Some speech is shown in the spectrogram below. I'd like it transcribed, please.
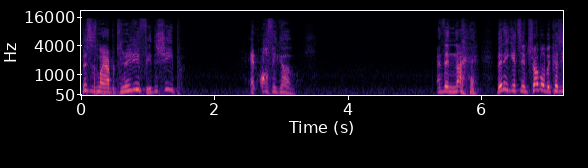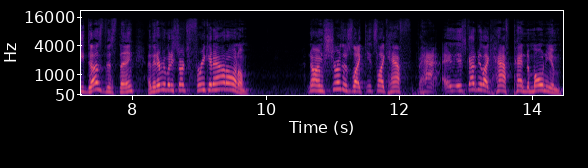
this is my opportunity to feed the sheep. And off he goes. And then, then he gets in trouble because he does this thing, and then everybody starts freaking out on him. No, I'm sure there's like, it's like half, half it's got to be like half pandemonium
